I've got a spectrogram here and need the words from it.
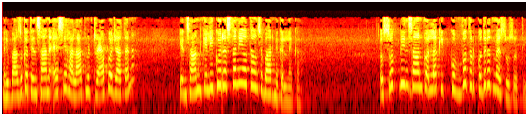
میری بازوقت انسان ایسے حالات میں ٹریپ ہو جاتا ہے نا کہ انسان کے لیے کوئی رستہ نہیں ہوتا ان سے باہر نکلنے کا۔ اس وقت بھی انسان کو اللہ کی قوت اور قدرت محسوس ہوتی۔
